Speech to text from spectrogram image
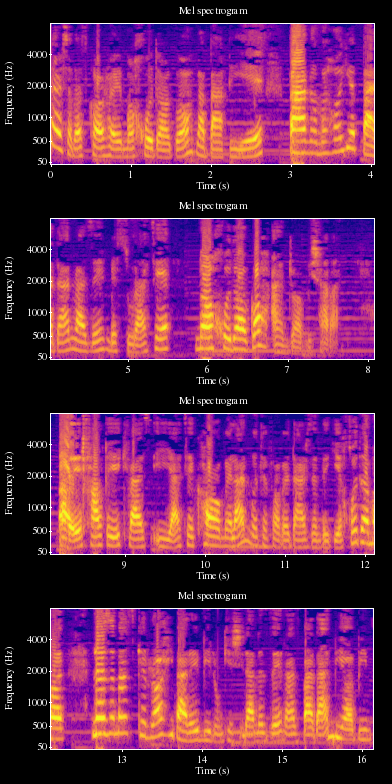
درصد از کارهای ما خداگاه و بقیه برنامه های بدن و ذهن به صورت ناخداگاه انجام می شود. برای خلق یک وضعیت کاملا متفاوت در زندگی خودمان لازم است که راهی برای بیرون کشیدن ذهن از بدن بیابیم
